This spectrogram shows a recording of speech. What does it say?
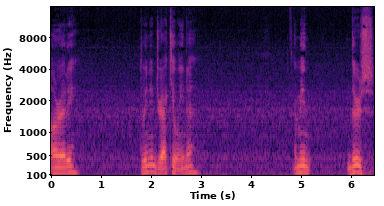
Already? Do we need Draculina? I mean, there's.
